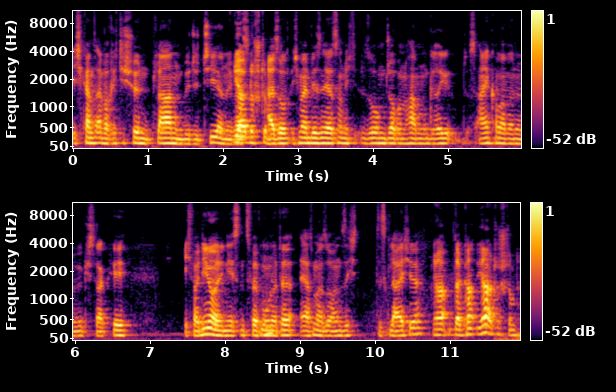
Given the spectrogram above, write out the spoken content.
ich kann es einfach richtig schön planen und budgetieren. Und Ja, was- das stimmt. Also ich meine, wir sind jetzt noch nicht so im Job und haben ein geregeltes Einkommen, aber wenn du wirklich sagst, okay, ich verdiene noch die nächsten zwölf Mhm. Monate erstmal so an sich das Gleiche. Ja, da kann, ja, das stimmt.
